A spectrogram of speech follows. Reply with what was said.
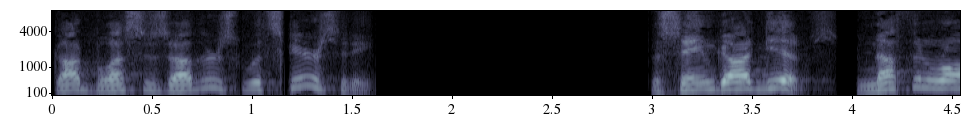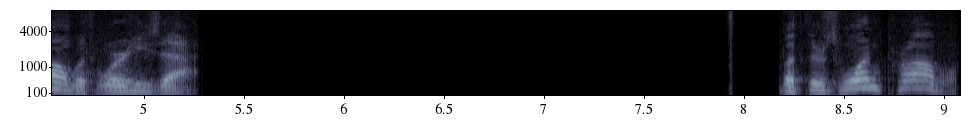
God blesses others with scarcity. The same God gives. Nothing wrong with where he's at. But there's one problem.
